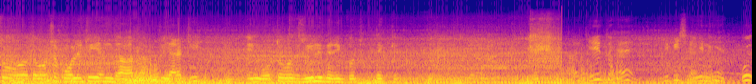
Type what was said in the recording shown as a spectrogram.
so uh, the water quality and uh, the clarity in water was really very good. देख के ये तो है ये बीच है ये नहीं है वो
